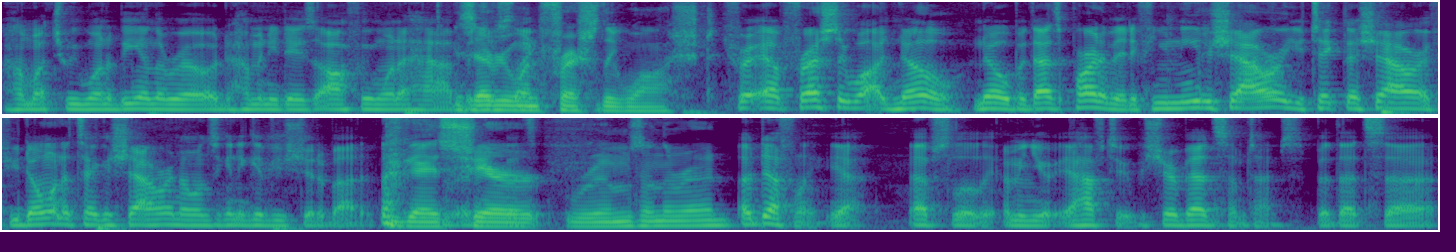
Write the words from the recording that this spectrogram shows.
how much we want to be on the road, how many days off we want to have. Is It's everyone like, freshly washed? Fre- uh, freshly washed? No, no, but that's part of it. If you need a shower, you take the shower. If you don't want to take a shower, no one's going to give you shit about it. You guys share rooms on the road? Oh, definitely, yeah, absolutely. I mean, you have to. We share beds sometimes, but that's uh,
